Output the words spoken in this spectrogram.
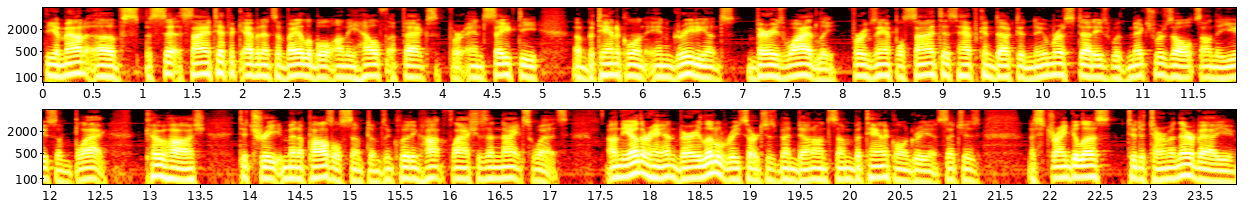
the amount of specific scientific evidence available on the health effects for and safety of botanical ingredients varies widely. For example, scientists have conducted numerous studies with mixed results on the use of black cohosh to treat menopausal symptoms, including hot flashes and night sweats. On the other hand, very little research has been done on some botanical ingredients, such as astragalus, to determine their value.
